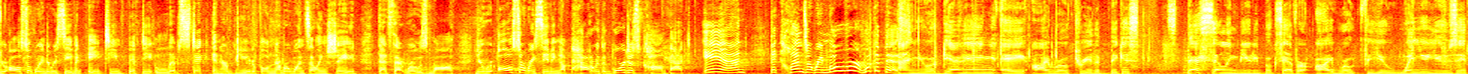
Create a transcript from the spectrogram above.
You're also going to receive an 1850 lipstick in her beautiful number one selling shade. That's that rose mauve. You're also receiving a powder with a gorgeous compact and the cleanser remover. Look at this. And you're getting a, I wrote three of the biggest best-selling beauty books ever I wrote for you, when you use it,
